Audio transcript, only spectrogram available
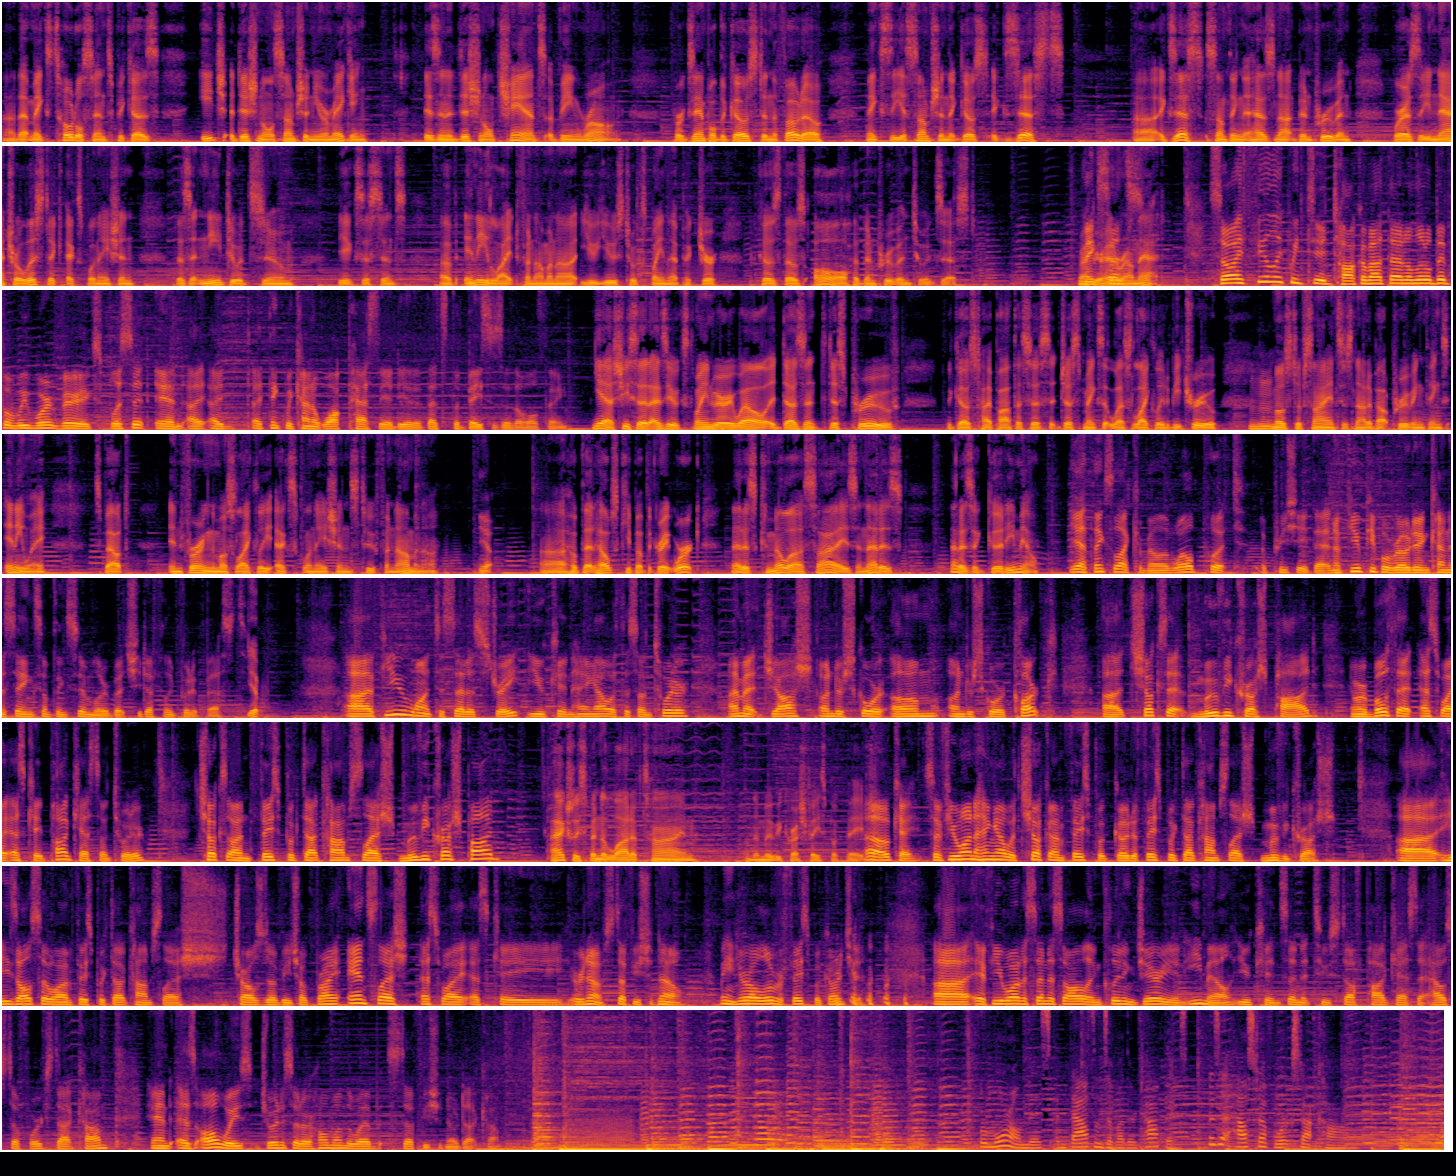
Uh, that makes total sense because each additional assumption you are making is an additional chance of being wrong. For example, the ghost in the photo makes the assumption that ghost exists uh, exists something that has not been proven, whereas the naturalistic explanation doesn't need to assume the existence of any light phenomena you use to explain that picture because those all have been proven to exist. Wrap Makes your head sense. around that. So I feel like we did talk about that a little bit, but we weren't very explicit, and I I, I think we kind of walked past the idea that that's the basis of the whole thing. Yeah, she said, as you explained very well, it doesn't disprove the ghost hypothesis, it just makes it less likely to be true. Most of science is not about proving things anyway, it's about inferring the most likely explanations to phenomena. Yep. Uh, I hope that helps. Keep up the great work. That is Camilla Size, and that is that is a good email. Yeah, thanks a lot, Camilla. Well put. Appreciate that. And a few people wrote in kind of saying something similar, but she definitely put it best. Yep. Uh, if you want to set us straight, you can hang out with us on Twitter. I'm at Josh underscore um underscore Clark. Uh, Chuck's at Movie Crush Pod, and we're both at SYSK Podcast on Twitter. Chuck's on Facebook.com slash Movie Crush Pod. I actually spend a lot of time on the Movie Crush Facebook page. Oh, okay. So if you want to hang out with Chuck on Facebook, go to facebook.com slash movie crush. Uh, he's also on facebook.com slash Charles W. Chuck Bryant and slash SYSK, or no, stuff you should know. I mean, you're all over Facebook, aren't you? uh, if you want to send us all, including Jerry, an email, you can send it to stuffpodcast at howstuffworks.com. And as always, join us at our home on the web, stuffyoushouldknow.com. For more on this and thousands of other topics, visit howstuffworks.com.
